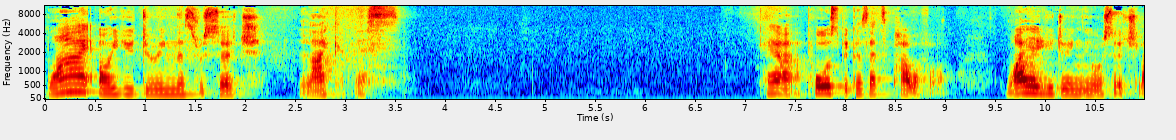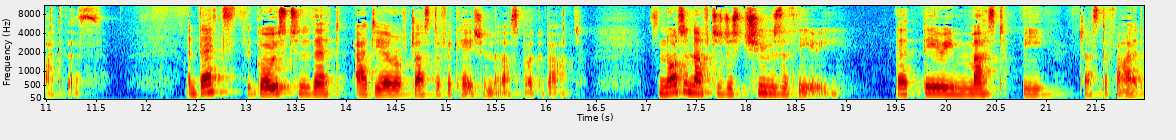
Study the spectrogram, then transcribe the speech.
why are you doing this research like this? Okay, I paused because that's powerful. Why are you doing your research like this? And that goes to that idea of justification that I spoke about. It's not enough to just choose a theory. That theory must be justified.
